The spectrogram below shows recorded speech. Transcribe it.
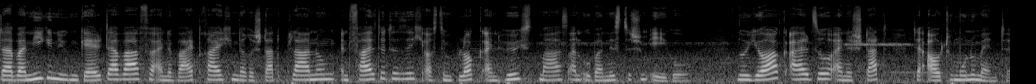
Da aber nie genügend Geld da war für eine weitreichendere Stadtplanung, entfaltete sich aus dem Block ein Höchstmaß an urbanistischem Ego. New York also eine Stadt der Automonumente.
